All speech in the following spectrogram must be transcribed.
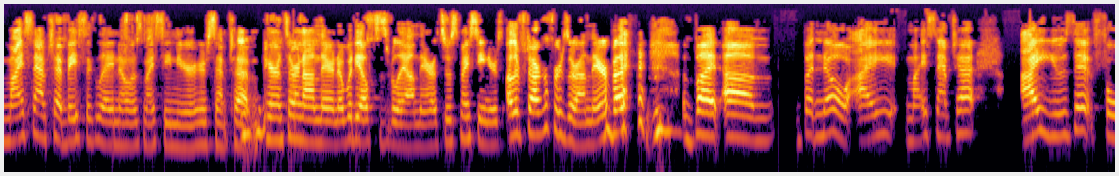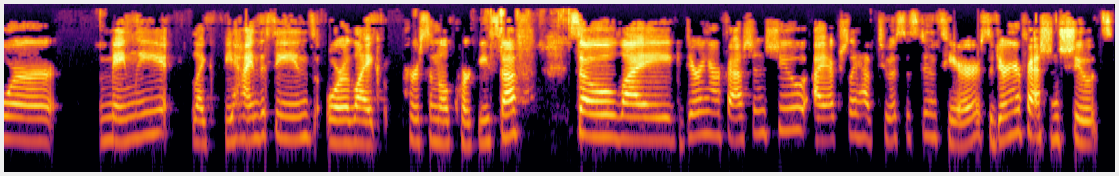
my Snapchat. Basically, I know is my senior Snapchat. Mhm. Parents aren't on there. Nobody else is really on there. It's just my seniors. Other photographers are on there, but Mm-hmm. but um but no, I my Snapchat. I use it for mainly like behind the scenes or like personal quirky stuff. So like during our fashion shoot, I actually have two assistants here. So during our fashion shoots,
